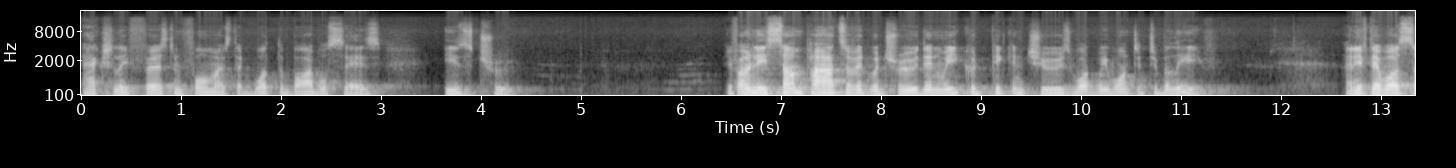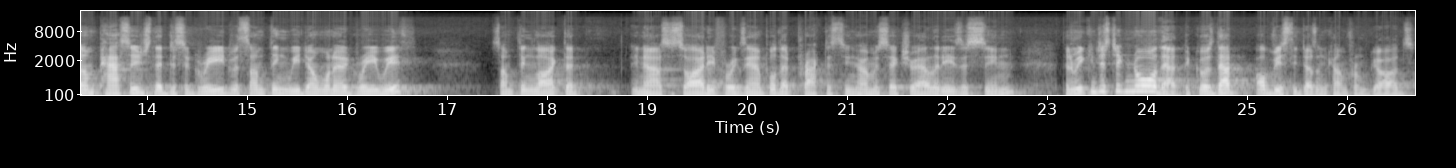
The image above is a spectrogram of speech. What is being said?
actually, first and foremost, that what the Bible says is true. If only some parts of it were true, then we could pick and choose what we wanted to believe. And if there was some passage that disagreed with something we don't want to agree with, something like that in our society, for example, that practicing homosexuality is a sin, then we can just ignore that because that obviously doesn't come from God's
